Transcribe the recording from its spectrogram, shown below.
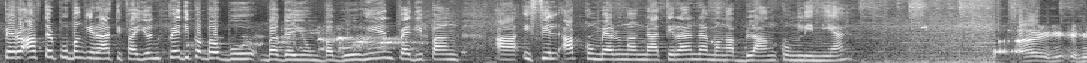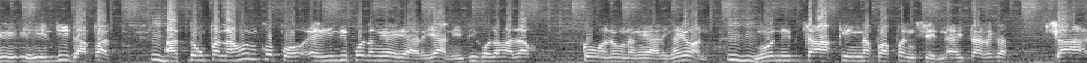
pero after po bang i-ratify yun, pwede pa ba bu- bagay yung baguhin? Pwede pang ah, i-fill up kung meron ngang natira na mga blankong linya? Ay, hi- hi- hindi dapat. At nung panahon ko po, eh hindi po nangyayari yan. Hindi ko lang alam kung anong nangyayari ngayon. Ngunit sa aking napapansin ay talaga sa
